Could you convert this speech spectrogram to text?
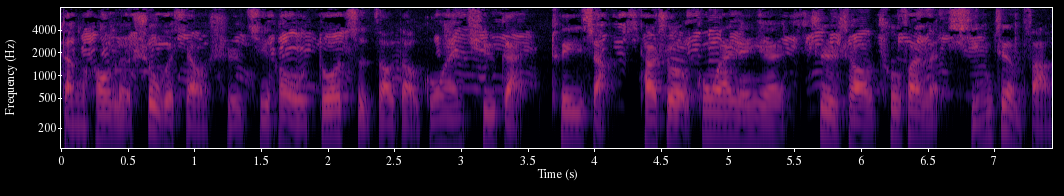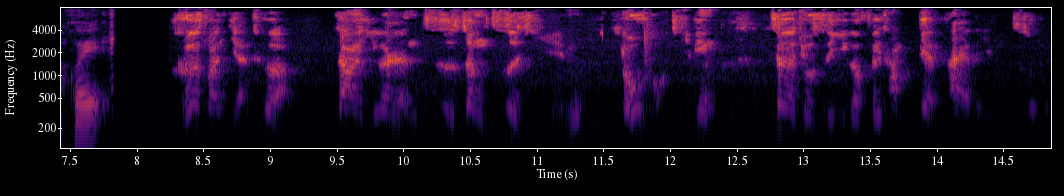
等候了数个小时，其后多次遭到公安驱赶、推搡。他说，公安人员至少触犯了行政法规。核酸检测让一个人自证自己有否疾病。这就是一个非常变态的一种制度，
